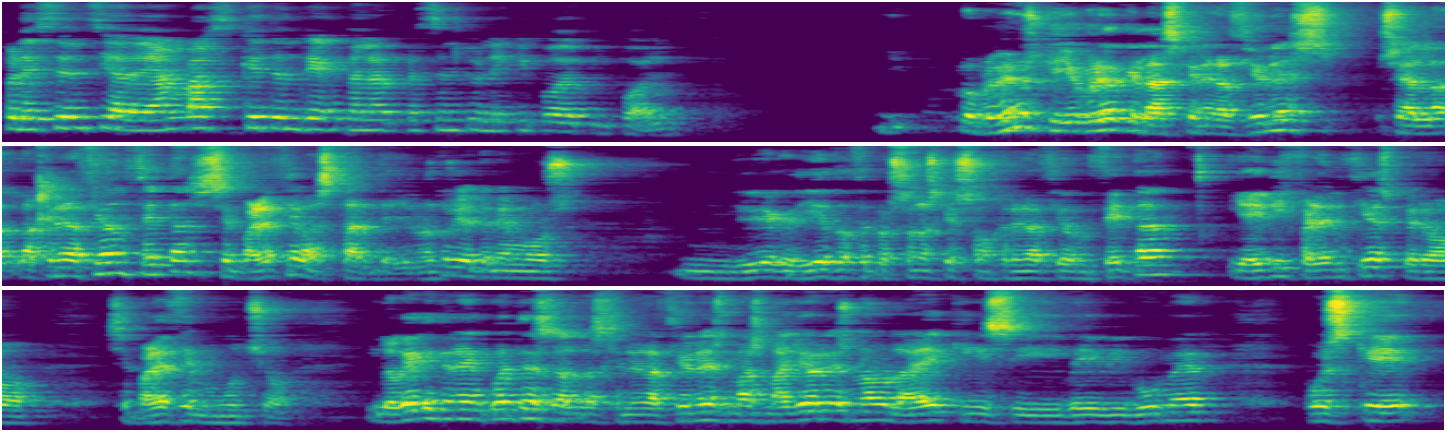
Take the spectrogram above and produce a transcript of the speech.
presencia de ambas, ¿qué tendría que tener presente un equipo de people? Lo primero es que yo creo que las generaciones, o sea, la, generación Z se parece bastante. Nosotros ya tenemos, mm, diría que 10, 12 personas que son generación Z y hay diferencias, pero se parecen mucho. Lo que hay que tener en cuenta es las generaciones más mayores, ¿no? La X y Baby Boomer, pues que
